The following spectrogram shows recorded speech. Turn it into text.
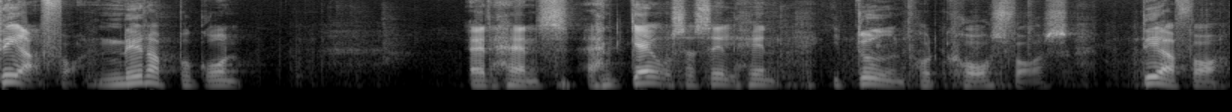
Derfor, netop på grund at hans, han gav sig selv hen i døden på et kors for os. Derfor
